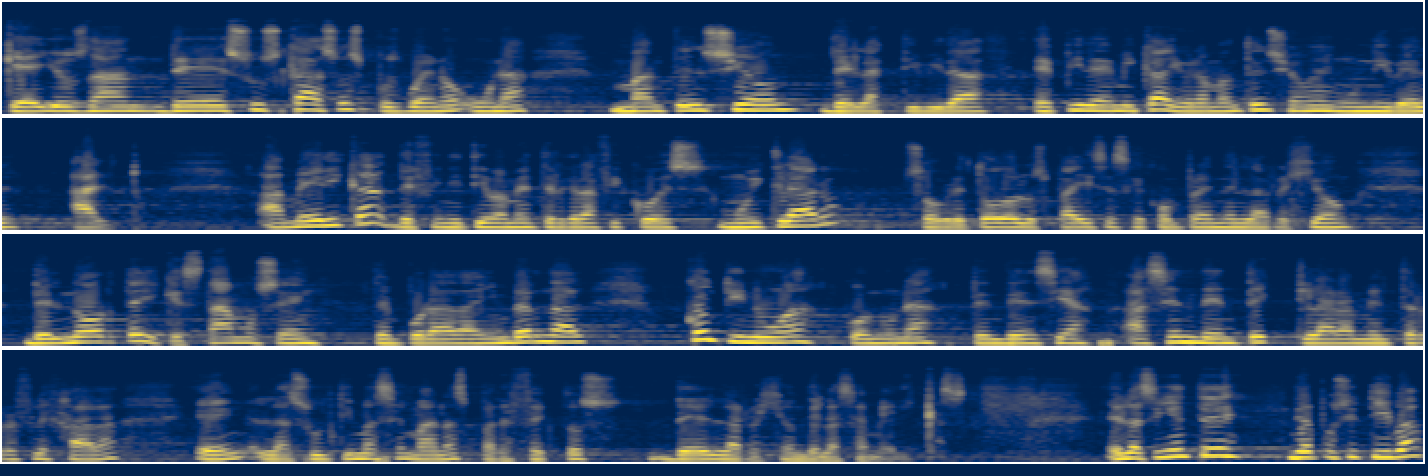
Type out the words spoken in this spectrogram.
que ellos dan de sus casos, pues bueno, una mantención de la actividad epidémica y una mantención en un nivel alto. América, definitivamente el gráfico es muy claro, sobre todo los países que comprenden la región del norte y que estamos en temporada invernal, continúa con una tendencia ascendente claramente reflejada en las últimas semanas para efectos de la región de las Américas. En la siguiente diapositiva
